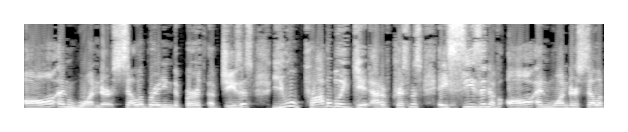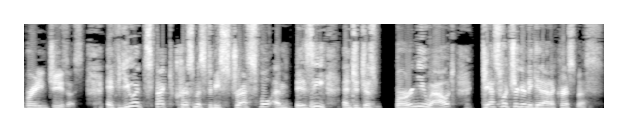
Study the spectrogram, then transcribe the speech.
awe and wonder celebrating the birth of Jesus, you will probably get out of Christmas a season of awe and wonder celebrating Jesus. If you expect Christmas to be stressful and busy and to just burn you out, guess what you're going to get out of Christmas?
